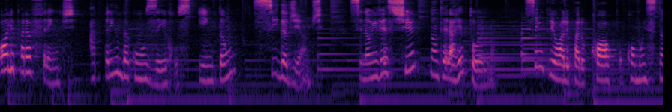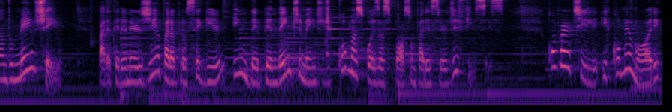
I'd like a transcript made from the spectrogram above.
Olhe para frente, aprenda com os erros e então siga adiante. Se não investir, não terá retorno. Sempre olhe para o copo como estando meio cheio, para ter energia para prosseguir, independentemente de como as coisas possam parecer difíceis. Compartilhe e comemore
